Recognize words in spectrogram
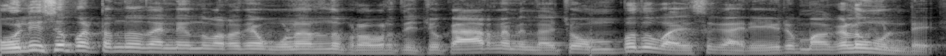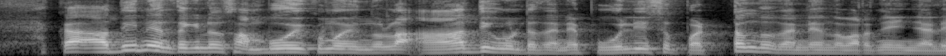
പോലീസ് പെട്ടെന്ന് തന്നെ എന്ന് പറഞ്ഞാൽ ഉണർന്ന് പ്രവർത്തിച്ചു. കാരണം എന്താ വെച്ചാൽ ഒമ്പത് വയസ്സുകാരിയായ ഒരു മകളുമുണ്ട്. അതിനെന്തെങ്കിലും സംഭവിക്കുമോ എന്നുള്ള ആദ്യം കൊണ്ട് തന്നെ പോലീസ് പെട്ടെന്ന് തന്നെ എന്ന് പറഞ്ഞു കഴിഞ്ഞാൽ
